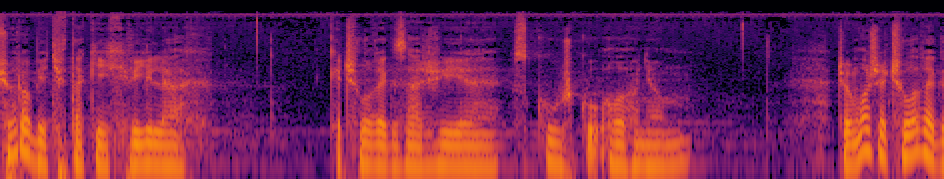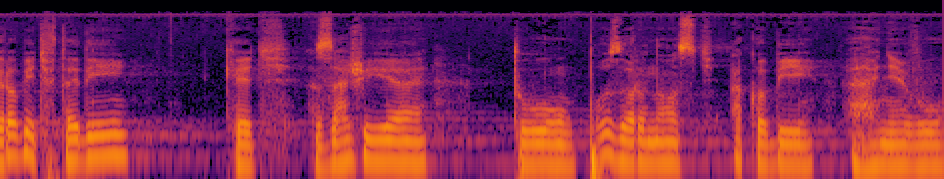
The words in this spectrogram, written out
Čo robiť v takých chvíľach, keď človek zažije skúšku ohňom? Čo môže človek robiť vtedy, keď zažije tú pozornosť akoby hnevu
